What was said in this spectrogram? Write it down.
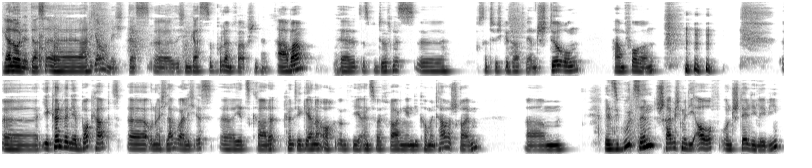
Ja, Leute, das äh, hatte ich auch noch nicht, dass äh, sich ein Gast zu Pullern verabschiedet hat. Aber äh, das Bedürfnis äh, muss natürlich gehört werden. Störungen haben Vorrang. Äh, ihr könnt, wenn ihr Bock habt äh, und euch langweilig ist, äh, jetzt gerade, könnt ihr gerne auch irgendwie ein, zwei Fragen in die Kommentare schreiben. Ähm, wenn sie gut sind, schreibe ich mir die auf und stell die Levi.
